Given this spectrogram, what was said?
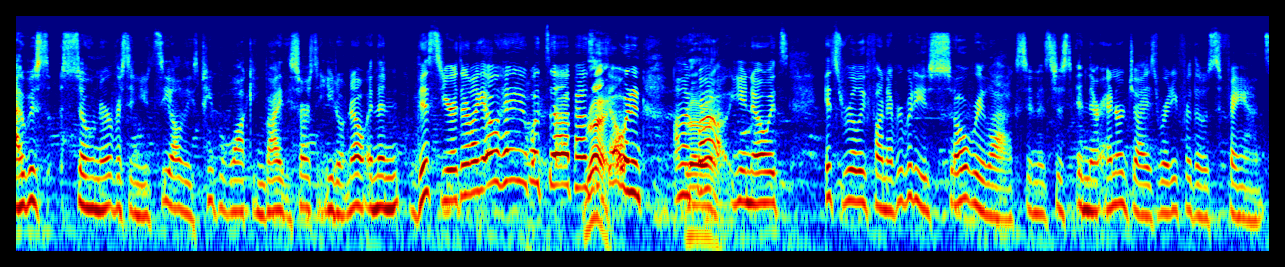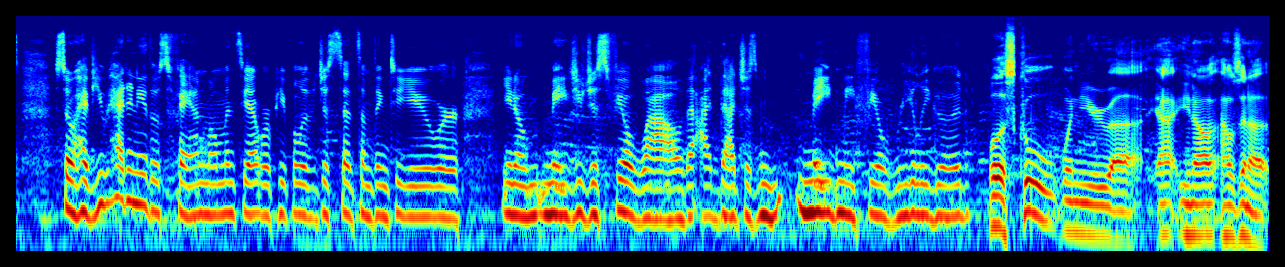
I was so nervous, and you'd see all these people walking by, these stars that you don't know, and then this year they're like, "Oh, hey, what's up? How's right. it going?" And I'm like, right, "Wow, right. you know, it's it's really fun. Everybody is so relaxed, and it's just and they're energized, ready for those fans." So, have you had any of those fan moments yet, where people have just said something to you, or you know, made you just feel, "Wow, that that just made me feel really good"? Well, it's cool when you, uh, you know, I was in a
